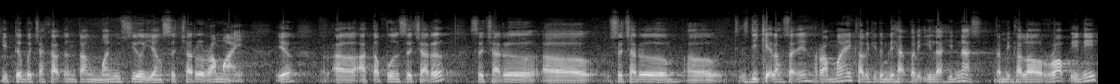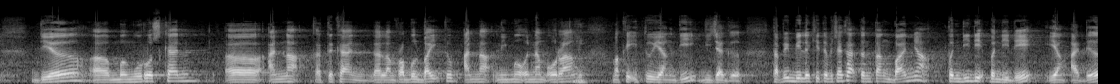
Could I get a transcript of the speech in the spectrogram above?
kita bercakap tentang manusia yang secara ramai ya uh, ataupun secara secara uh, secara uh, sedikitlah ustaz ya ramai kalau kita melihat pada ilahin nas tapi kalau Rabb ini dia uh, menguruskan uh, anak katakan dalam Rabbul Bait tu anak 5 6 orang ya. maka itu yang di, dijaga tapi bila kita bercakap tentang banyak pendidik-pendidik yang ada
